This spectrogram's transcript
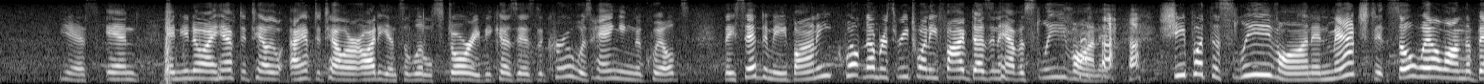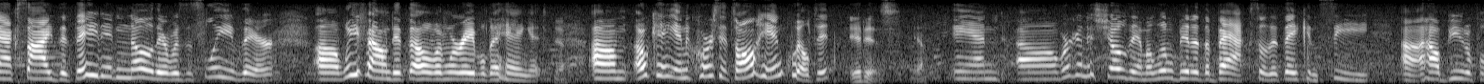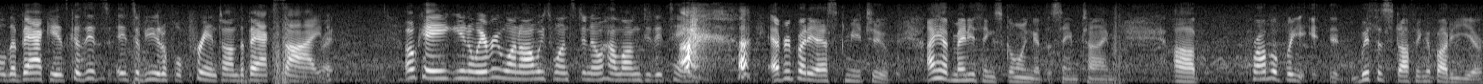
Yes, and and you know I have to tell I have to tell our audience a little story because as the crew was hanging the quilts, they said to me, Bonnie, quilt number 325 doesn't have a sleeve on it. she put the sleeve on and matched it so well on the back side that they didn't know there was a sleeve there. Uh, we found it though and were able to hang it. Yeah. Um, okay, and of course it's all hand quilted, It is, yeah. and uh, we're going to show them a little bit of the back so that they can see uh, how beautiful the back is because it's it's a beautiful print on the back side. Right. Okay, you know everyone always wants to know how long did it take. Everybody asks me too. I have many things going at the same time. Uh, probably i- i- with the stuffing about a year.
